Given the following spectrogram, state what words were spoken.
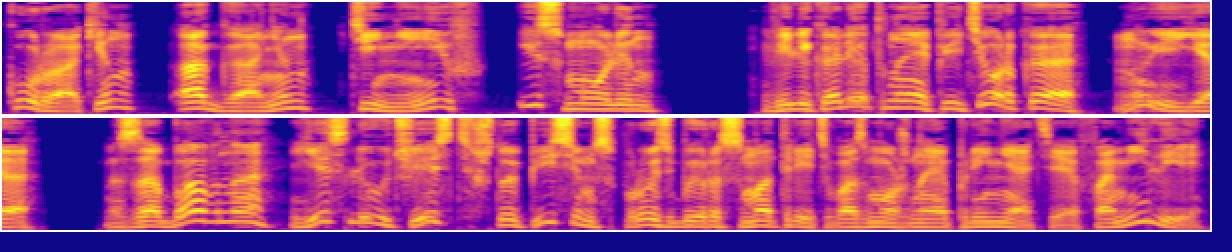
Куракин, Аганин, Тинеев и Смолин. Великолепная пятерка, ну и я. Забавно, если учесть, что писем с просьбой рассмотреть возможное принятие фамилии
